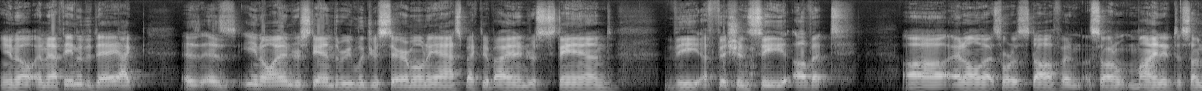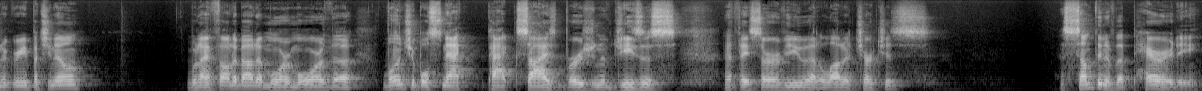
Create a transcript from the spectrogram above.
You know, and at the end of the day, I as, as you know, I understand the religious ceremony aspect of it. I understand the efficiency of it uh, and all that sort of stuff, and so I don't mind it to some degree. But you know, when I thought about it more and more, the lunchable snack pack sized version of Jesus that they serve you at a lot of churches is something of a parody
